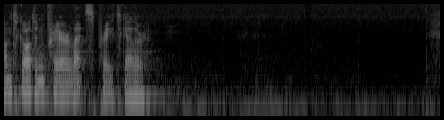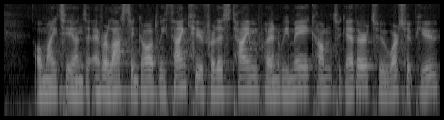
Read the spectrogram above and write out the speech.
come to God in prayer. Let's pray together. Almighty and everlasting God, we thank you for this time when we may come together to worship you.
